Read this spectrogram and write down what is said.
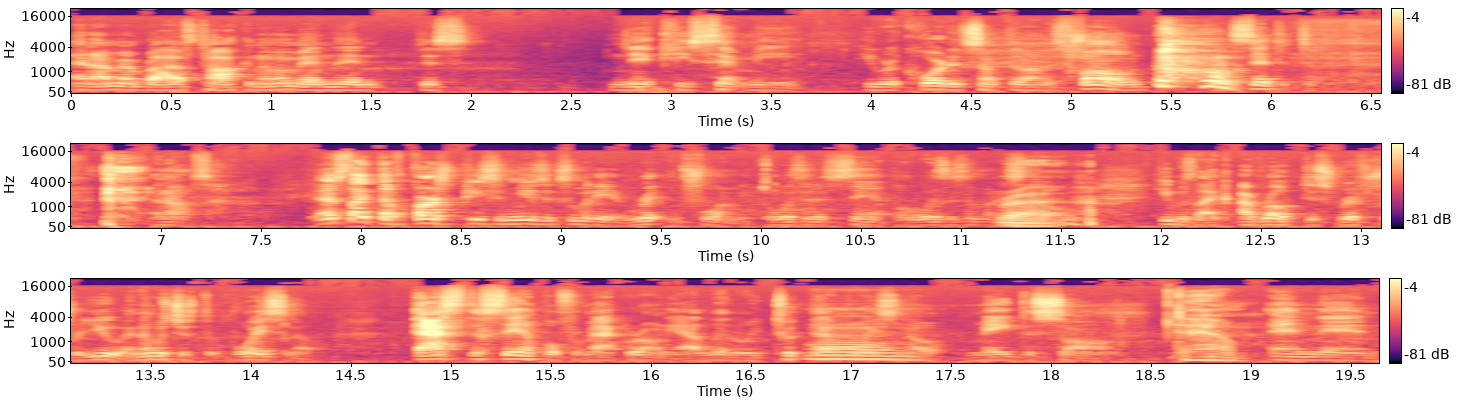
And I remember I was talking to him and then this Nick he sent me he recorded something on his phone and sent it to me. And I was like that's like the first piece of music somebody had written for me. It wasn't a sample. It wasn't somebody's Right. phone. He was like, I wrote this riff for you. And it was just a voice note. That's the sample for Macaroni. I literally took that voice mm. note, made the song, Damn. and then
